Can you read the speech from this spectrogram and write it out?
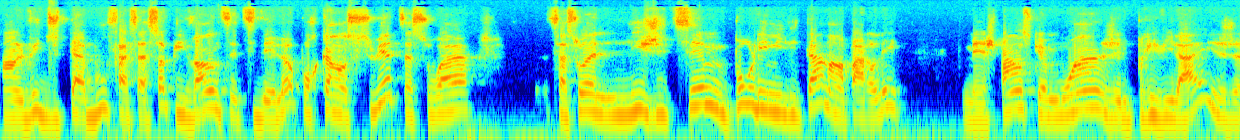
enlever du tabou face à ça, puis vendre cette idée-là pour qu'ensuite, ça soit, ça soit légitime pour les militants d'en parler. Mais je pense que moi, j'ai le privilège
